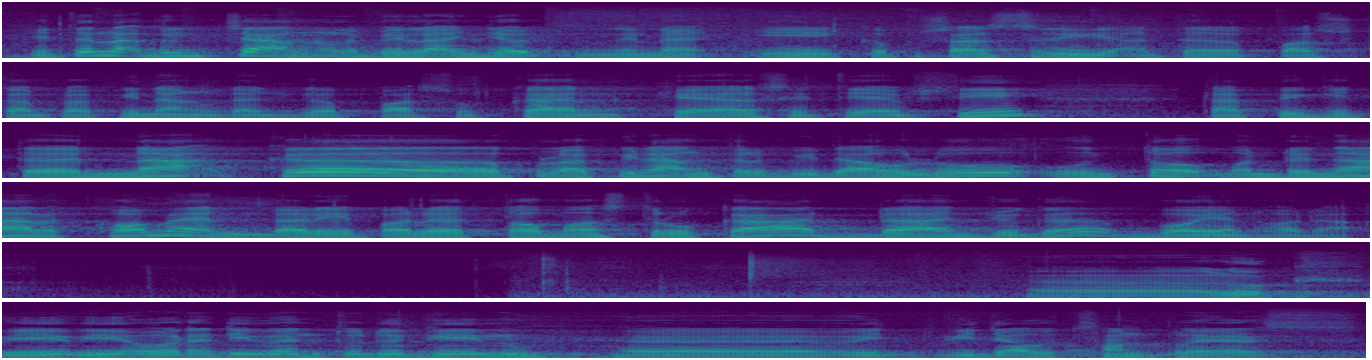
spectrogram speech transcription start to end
kita nak bincang lebih lanjut mengenai keputusan seri antara pasukan Pulau Pinang dan juga pasukan KLCT FC. Tapi kita nak ke Pulau Pinang terlebih dahulu untuk mendengar komen daripada Thomas Truka dan juga Boyan Hoda. Uh, look, we, we already went to the game uh, with, without some players.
